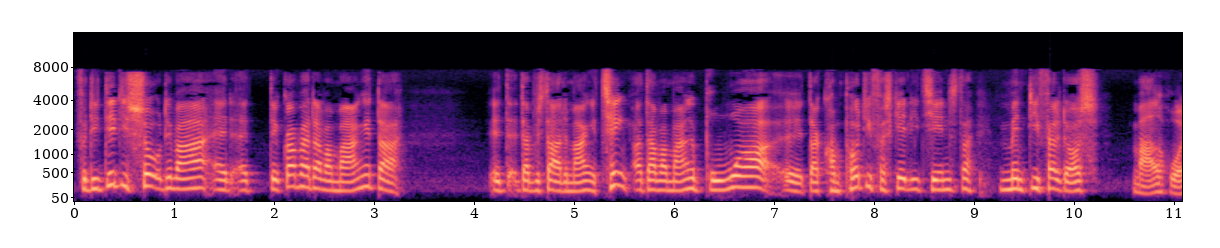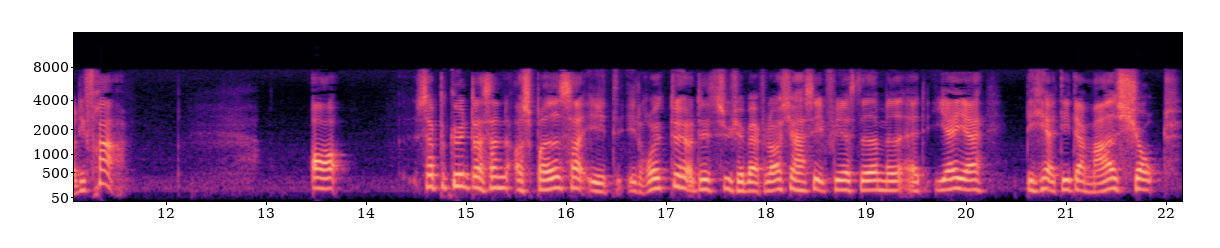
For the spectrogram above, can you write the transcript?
fordi det de så, det var, at, at det kan godt være, at der var mange, der, øh, der blev startet mange ting, og der var mange brugere, øh, der kom på de forskellige tjenester, men de faldt også meget hurtigt fra. Og så begyndte der sådan at sprede sig et, et rygte, og det synes jeg i hvert fald også, jeg har set flere steder med, at ja, ja, det her, det er da meget sjovt,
